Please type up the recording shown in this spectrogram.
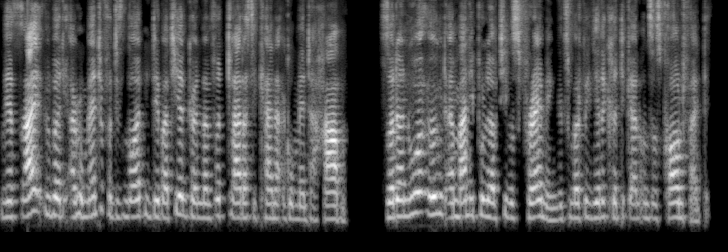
wir frei über die Argumente von diesen Leuten debattieren können, dann wird klar, dass sie keine Argumente haben, sondern nur irgendein manipulatives Framing, wie zum Beispiel jede Kritik an uns ist frauenfeindlich.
